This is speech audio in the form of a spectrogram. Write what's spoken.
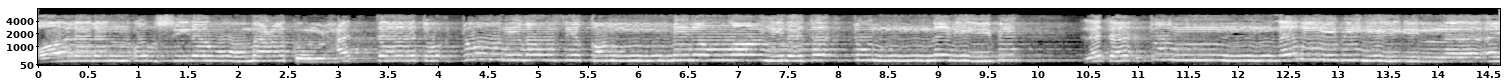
قال لن أرسله معكم حتى تؤتون موثقا من الله لتأتنني به. لتأتنني به إلا أن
